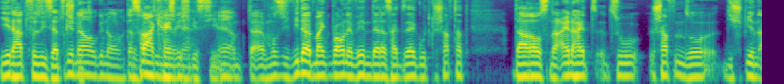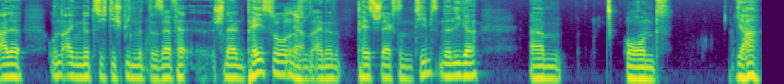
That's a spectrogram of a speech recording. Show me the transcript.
jeder hat für sich selbst genau, gespielt. genau. Das, Das, war kein nicht mehr. richtiges Team. Ja. Und da muss ich wieder Mike Brown erwähnen, der das halt sehr gut geschafft hat, daraus eine Einheit zu schaffen. So, die spielen alle uneigennützig, die spielen mit einer sehr schnellen Pace, so, Ja. also eine pace-stärksten Teams in der Liga. Ähm, und ja,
